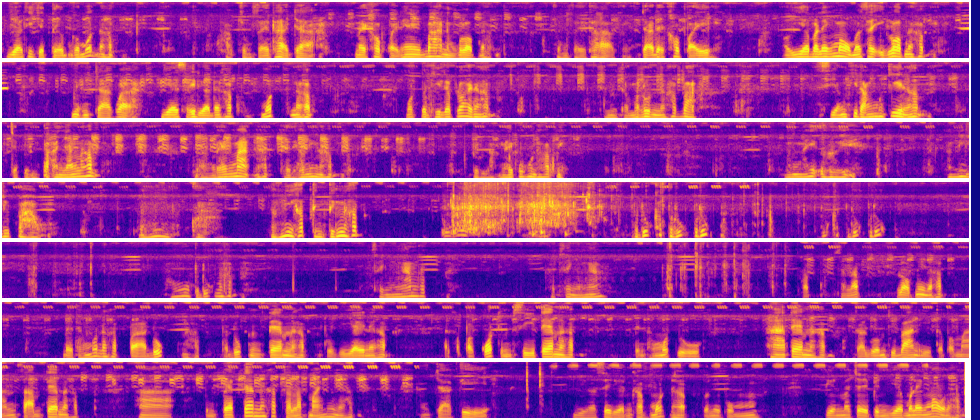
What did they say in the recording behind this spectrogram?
เหยื่อที่จะเติมกับมดนะครับครับสงสัยถ้าจะได้เข้าไปในบ้านหนึ่งรอบนะครับ สงสัยถ้าจะได้เข้าไป เอาเหยื่อแมลงเม่ามาใส่อีกรอบนะครับ เนื่องจากว่าเหยื่อใส่เดือนนะครับ มดนะครับหมดเป็นทีเรียบร้อยนะครับนี่จะมารุ่นนะครับว่าเสียงที่ดังเมื่อกี้นะครับ จะเป็นปานยังนะครับดังแรงมากนะครับแถวๆนี้นะครับ เป็นหลังในพวกคุณนะครับนี่ หลังไหนเอ่ยหลังนี้หรือเปล่าหลังนี้กว่าหลังนี้ครับตึงๆนะครับปลาดุกครับปลาดุกปลาดุกปลาดุกครับปลาดุกปลาดุกโอ้ปลาดุกนะครับ ใส่งามๆครับ ครับใส่งามๆครับสำหรับรอบนี้นะครับได้ทั้งหมดนะครับปลาดุกนะครับปลาดุกหนึ่งแต้มนะครับ ตัวใหญ่ๆนะครับแล้วก็ปลากดถึงสี่แต้มนะครับ เป็นทั้งหมดอยู่ ห้าแต้มนะครับก็รวมที่บ้านอีกก็ประมาณสามแต้มนะครับห้าเป็นแปดแต้มนะครับสำหรับไม้นี่นะครับ หลังจากที่เหยื่อไส้เดือนครับมดนะครับ ตัวนี้ผมเปลี่ยนมาใจเป็นเหยื่อแมลงเม่านะครับ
